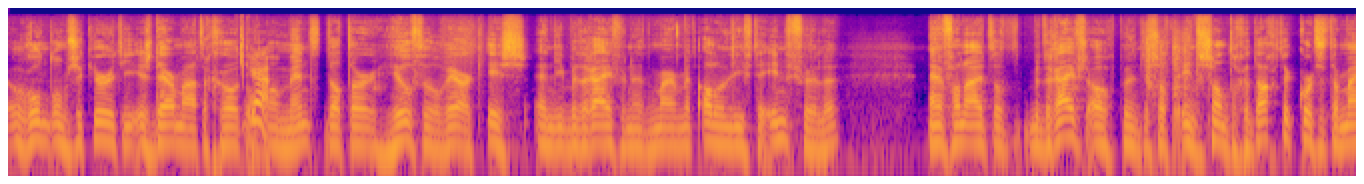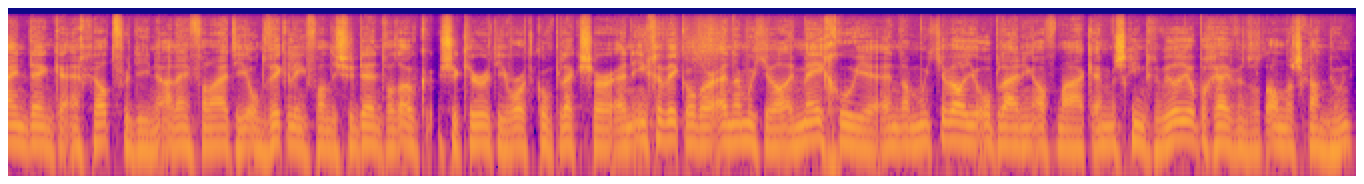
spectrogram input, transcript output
rondom security is dermate groot op het moment dat er heel veel werk is. En die bedrijven het maar met alle liefde invullen. En vanuit dat bedrijfsoogpunt is dat een interessante gedachte. Korte termijn denken en geld verdienen. Alleen vanuit die ontwikkeling van die student. Want ook security wordt complexer en ingewikkelder. En daar moet je wel in meegroeien. En dan moet je wel je opleiding afmaken. En misschien wil je op een gegeven moment wat anders gaan doen.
